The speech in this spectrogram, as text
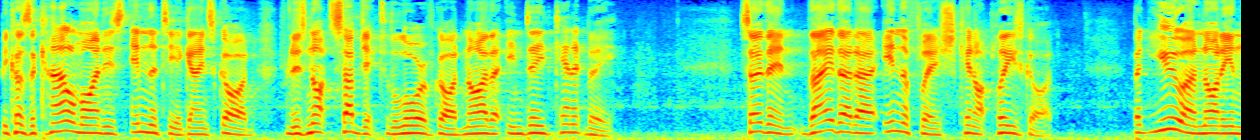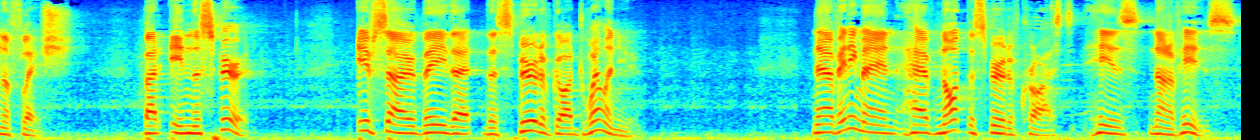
Because the carnal mind is enmity against God, for it is not subject to the law of God, neither indeed can it be. So then, they that are in the flesh cannot please God. But you are not in the flesh, but in the Spirit. If so be that the Spirit of God dwell in you. Now, if any man have not the Spirit of Christ, he is none of his.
